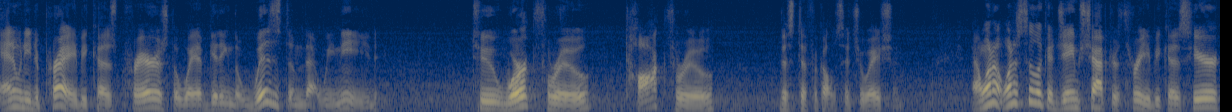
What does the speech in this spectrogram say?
And we need to pray because prayer is the way of getting the wisdom that we need to work through, talk through this difficult situation. And I want, to, want us to look at James chapter 3 because here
